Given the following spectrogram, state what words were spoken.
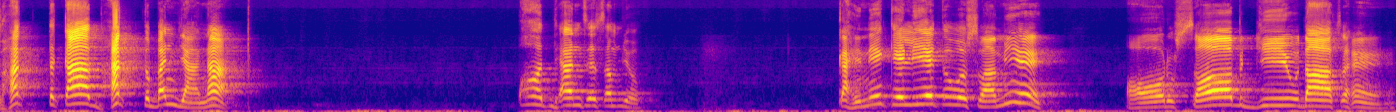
भक्त का भक्त बन जाना। बहुत ध्यान से समझो। कहने के लिए तो वो स्वामी है और सब जीव दास हैं।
